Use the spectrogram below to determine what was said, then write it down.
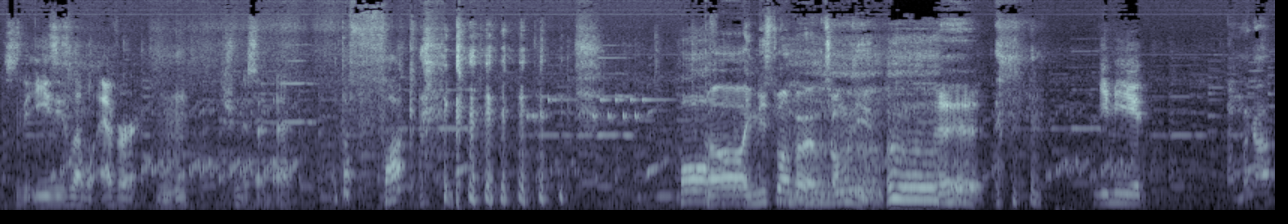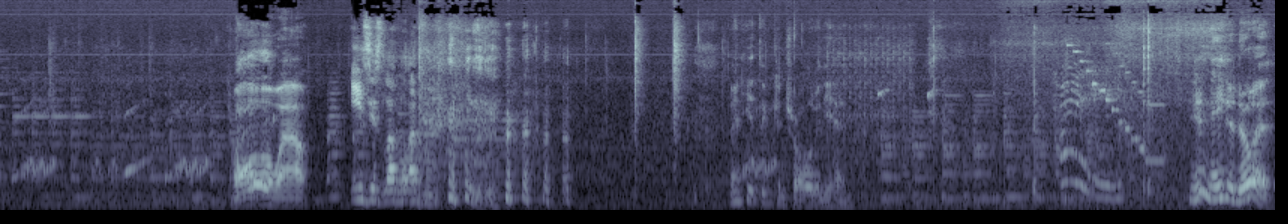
this is the easiest level ever. Mhm. Shouldn't have said that. What the fuck? oh, Oh, you missed one, bro. What's wrong with you? give me it. Oh my god. oh, wow. Easiest level ever. Don't hit the controller with your head. Hey. You didn't need to do it.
